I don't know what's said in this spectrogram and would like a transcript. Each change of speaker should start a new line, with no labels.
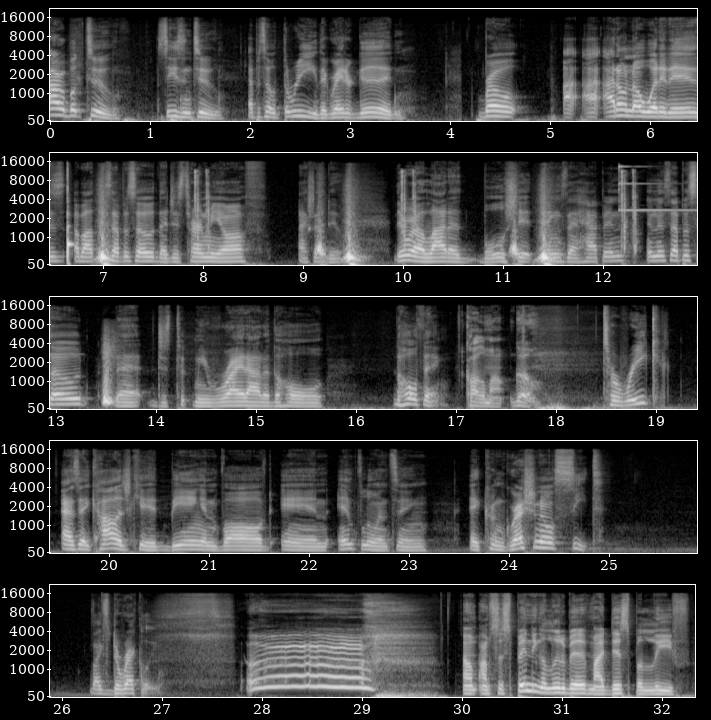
Power Book Two, Season Two, Episode Three, The Greater Good. Bro, I, I, I don't know what it is about this episode that just turned me off. Actually, I do. There were a lot of bullshit things that happened in this episode that just took me right out of the whole, the whole thing.
Call them out. Go.
Tariq, as a college kid, being involved in influencing a congressional seat, like directly.
Uh, I'm, I'm suspending a little bit of my disbelief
